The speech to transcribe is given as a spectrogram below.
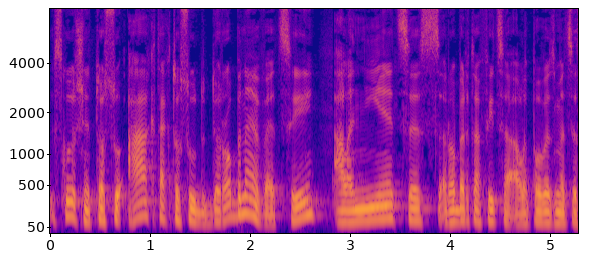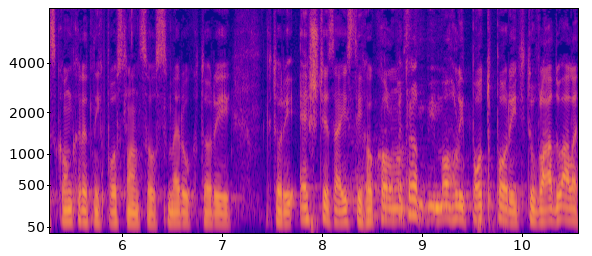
Skutočne to sú, ak tak to sú drobné veci, ale nie cez Roberta Fica, ale povedzme cez konkrétnych poslancov Smeru, ktorí, ktorí ešte za istých okolností by mohli podporiť tú vládu, ale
